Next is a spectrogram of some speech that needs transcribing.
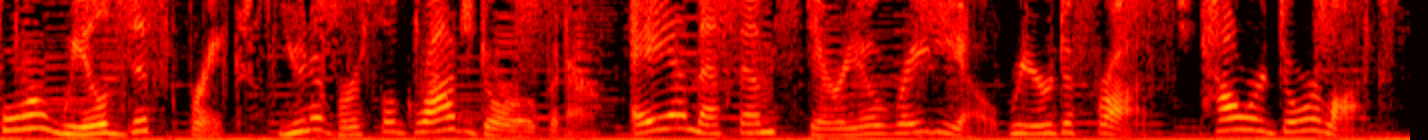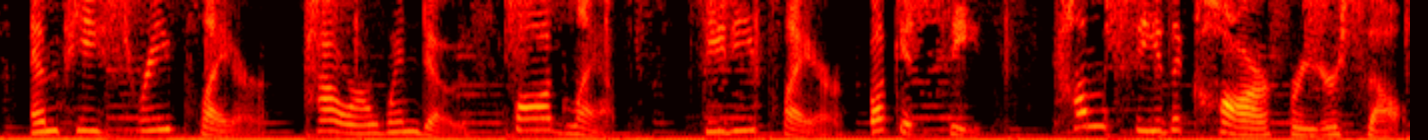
four-wheel disc brakes, universal garage door opener, AM FM stereo radio, rear defrost, power door locks, MP3 player, power windows, fog lamps, CD player, bucket seats. Come see the car for yourself.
